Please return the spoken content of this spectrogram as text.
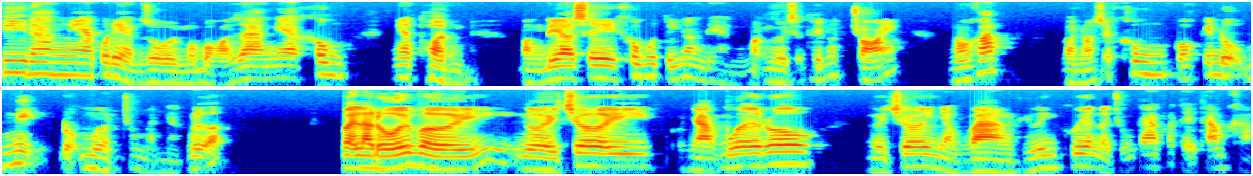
Khi đang nghe có đèn rồi mà bỏ ra, nghe không, nghe thuần bằng DAC không có tính năng đèn, mọi người sẽ thấy nó chói, nó gắt và nó sẽ không có cái độ mịn, độ mượt trong bản nhạc nữa. Vậy là đối với người chơi nhạc bolero, người chơi nhạc vàng thì linh khuyên là chúng ta có thể tham khảo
